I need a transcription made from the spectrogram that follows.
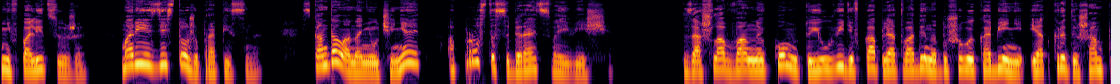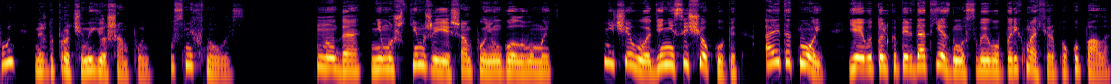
Не в полицию же. Мария здесь тоже прописана. Скандал она не учиняет, а просто собирает свои вещи. Зашла в ванную комнату и, увидев капли от воды на душевой кабине и открытый шампунь, между прочим, ее шампунь, усмехнулась. Ну да, не мужским же ей шампунем голову мыть. Ничего, Денис еще купит, а этот мой, я его только перед отъездом у своего парикмахера покупала.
